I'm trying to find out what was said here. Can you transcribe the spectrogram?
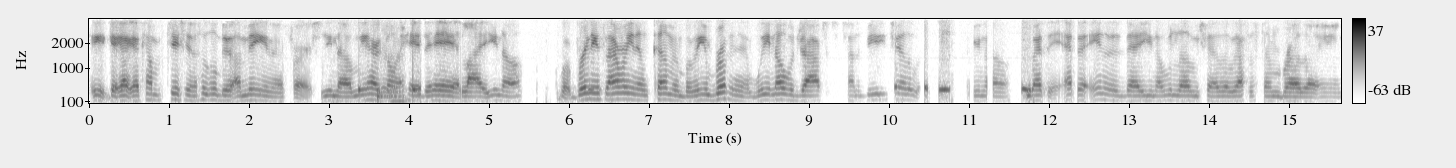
It got got competition. Who gonna be a millionaire first? You know, me and her going Mhm. head to head. Like you know, but Brittany and Cyrene them coming, but me and Brooklyn we in overdrive trying to beat each other. You know, but at the at the end of the day, you know, we love each other. We got a son brother, and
